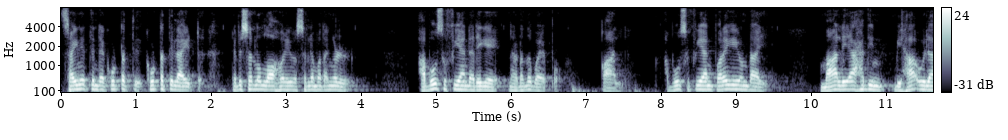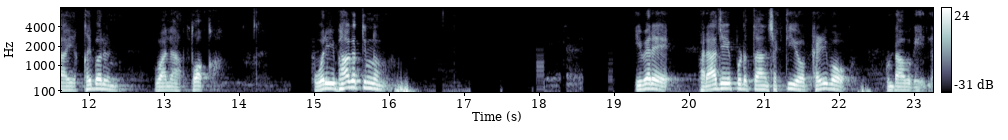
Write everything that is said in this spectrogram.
സൈന്യത്തിന്റെ കൂട്ടത്തിൽ കൂട്ടത്തിലായിട്ട് നബി സല്ലാഹു അലൈഹി വസ്ലം മതങ്ങൾ അബൂ സുഫിയാന്റെ അരികെ നടന്നു പോയപ്പോൾ കാൽ അബൂ സുഫിയാൻ പറയുകയുണ്ടായി മാലിയാഹദിൻ ബിഹാ ഉലായി ഖൈബലുൻ വല തോക്ക ഒരു വിഭാഗത്തിനും ഇവരെ പരാജയപ്പെടുത്താൻ ശക്തിയോ കഴിവോ ഉണ്ടാവുകയില്ല.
